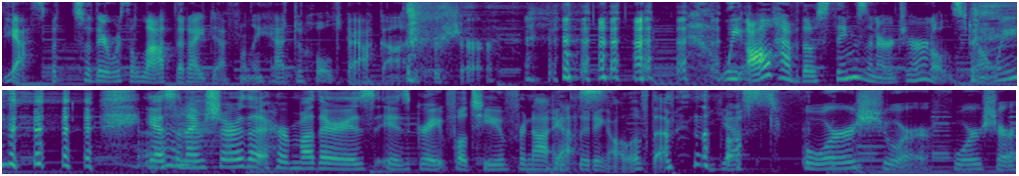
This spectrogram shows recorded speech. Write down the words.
yes, but so there was a lot that I definitely had to hold back on for sure. we all have those things in our journals, don't we? yes, and I'm sure that her mother is is grateful to you for not yes. including all of them. The yes, book. for sure, for sure.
